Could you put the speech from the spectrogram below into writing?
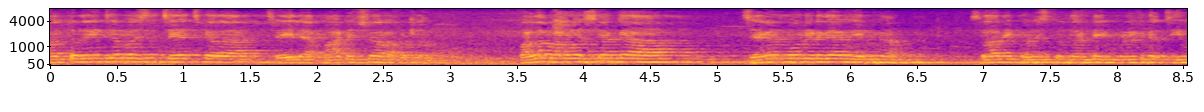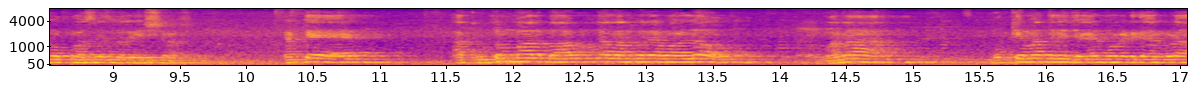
మరి తొలగించే పరిస్థితి చేయొచ్చు కదా? చేయలే. మాట ఇచ్చినారు అప్పట్లో. మళ్ళీ మనం వచ్చాక జగన్మోహన్ రెడ్డి గారు చెప్పినాం. సార్ ఈ పరిస్థితి ఉందంటే ఇమ్మీడియట్ జీవో ప్రాసెస్ తొలగించినారు అంటే ఆ కుటుంబాలు బాగుండాలనుకునే వాళ్ళు మన ముఖ్యమంత్రి జగన్మోహన్ రెడ్డి గారు కూడా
